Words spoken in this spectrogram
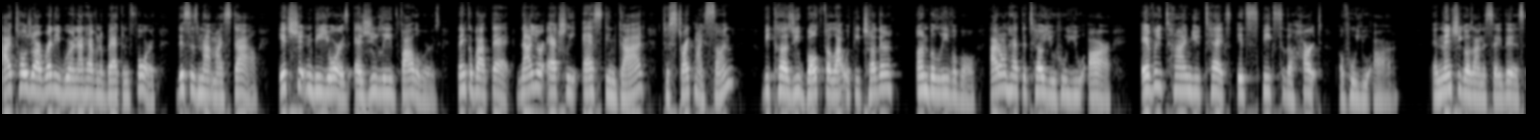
I told you already we're not having a back and forth. This is not my style. It shouldn't be yours as you lead followers. Think about that. Now you're actually asking God to strike my son because you both fell out with each other. Unbelievable. I don't have to tell you who you are. Every time you text, it speaks to the heart of who you are. And then she goes on to say this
